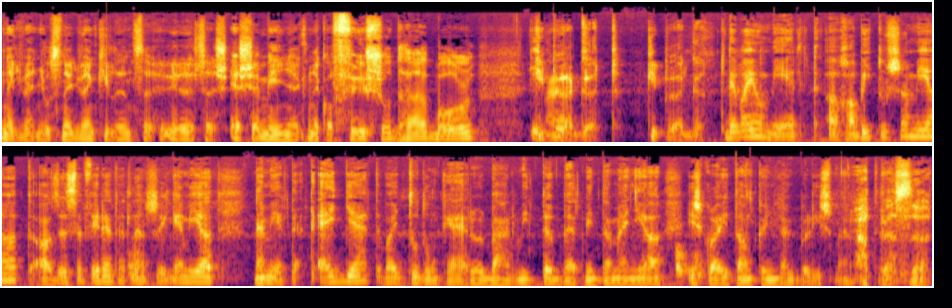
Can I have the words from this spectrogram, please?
48-49-es eseményeknek a fősodából kipörgött kipörgött. De vajon miért? A habitusa miatt, az összeférhetetlensége miatt nem értett egyet, vagy tudunk erről bármit többet, mint amennyi a iskolai tankönyvekből ismer? Hát persze,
